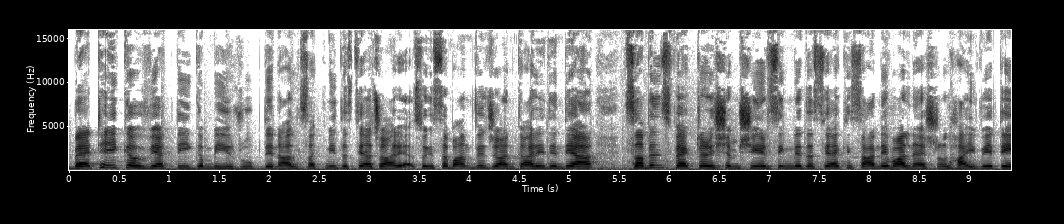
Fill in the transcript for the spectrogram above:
ਬੈਠੇ ਇੱਕ ਵਿਅਕਤੀ ਗੰਭੀਰ ਰੂਪ ਦੇ ਨਾਲ ਜ਼ਖਮੀ ਦੱਸਿਆ ਜਾ ਰਿਹਾ ਸੋ ਇਸ ਸਬੰਧ ਵਿੱਚ ਜਾਣਕਾਰੀ ਦਿੰਦਿਆਂ ਸਬ ਇੰਸਪੈਕਟਰ ਸ਼ਮਸ਼ੇਰ ਸਿੰਘ ਨੇ ਦੱਸਿਆ ਕਿ ਸਾਨੇਵਾਲ ਨੈਸ਼ਨਲ ਹਾਈਵੇ ਤੇ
